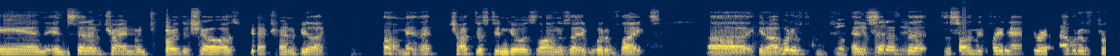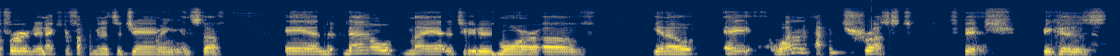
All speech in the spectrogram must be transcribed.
and instead of trying to enjoy the show, I was trying to be like, oh man, that Chalkdust didn't go as long as I would have liked. Uh, you know, I would have instead of, of the, the song they played after it, I would have preferred an extra five minutes of jamming and stuff. And now my attitude is more of, you know, hey, why don't I trust Phish because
